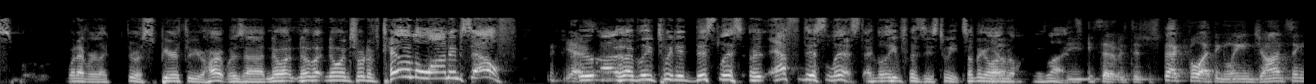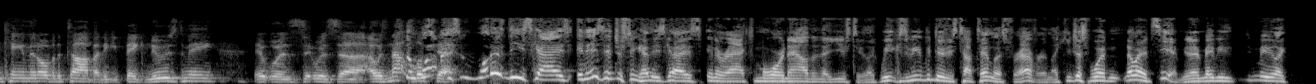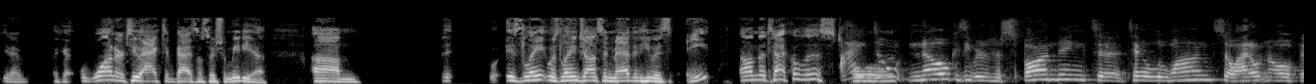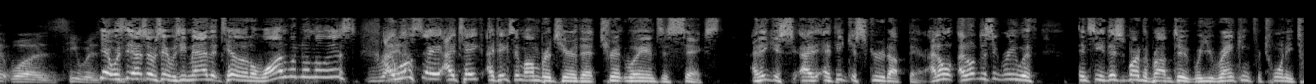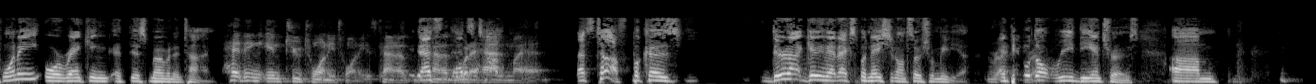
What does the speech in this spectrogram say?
whatever, like threw a spear through your heart was, uh, no one, no, no one sort of Taylor Lewan himself. Yes. who, uh, who I believe tweeted this list or F this list, I believe was his tweet, something along Yep. those lines. He, he said it was disrespectful. I think Lane Johnson came in over the top. I think he fake newsed me. It was, it was, uh, I was not So looked what, at. so what are these guys? It is interesting how these guys interact more now than they used to. Like we, cause we've been doing these top 10 lists forever and like you just wouldn't, nobody'd see them. You know, maybe, maybe like, you know, like a, one or two active guys on social media. Um, is Lane, was Lane Johnson mad that he was eighth on the tackle list? I don't know because he was responding to Taylor Lewan, so I don't know if it was he was. Yeah, was that's what I'm saying. Was he mad that Taylor Lewan wasn't on the list? Right. I will say I take I take some umbrage here that Trent Williams is sixth. I think you I, I think you screwed up there. I don't I don't disagree with. And see, this is part of the problem too. Were you ranking for 2020 or ranking at this moment in time? heading into 2020 is kind of That's- kind of what I that's had in my head. That's tough because they're not getting that explanation on social media, Right, and people right. don't read the intros. Um,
